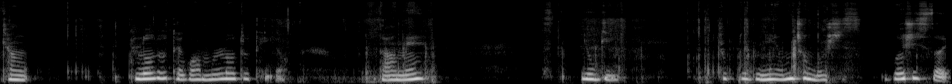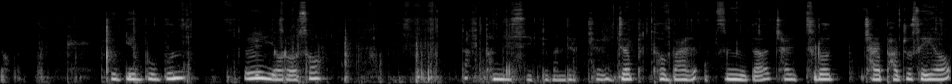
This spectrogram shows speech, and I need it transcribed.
그냥 불러도 되고 안 불러도 돼요. 그 다음에 여기 이쪽 부분이 엄청 멋있, 멋있어요. 여기 부분 을 열어서 딱 던질 수 있게 만들게요. 이제부터 말 없습니다. 잘 들어, 잘 봐주세요.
